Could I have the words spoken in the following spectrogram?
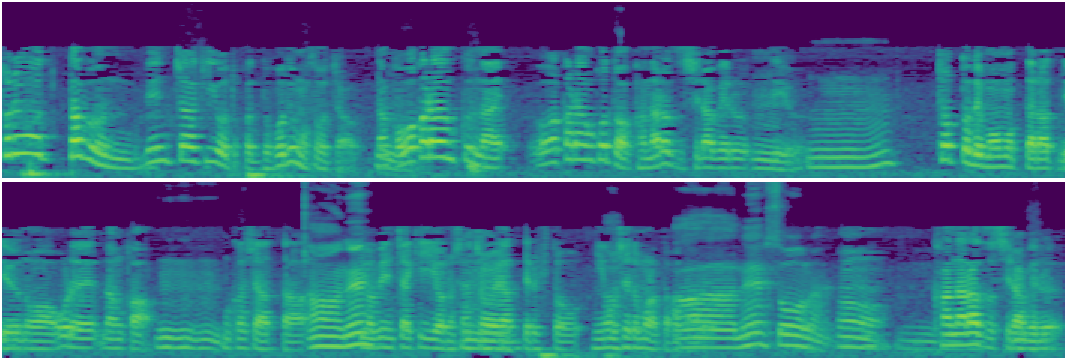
それは多分ベンチャー企業とかどこでもそうちゃう？なんか分からんくない分からんことは必ず調べるっていう、うーんちょっとでも思ったらっていうのは、俺、なんか、うんうんうん。昔あった、ああね。今ベンチャー企業の社長をやってる人に教えてもらったことあああねそうなん。うん。うん。必ず調べる。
